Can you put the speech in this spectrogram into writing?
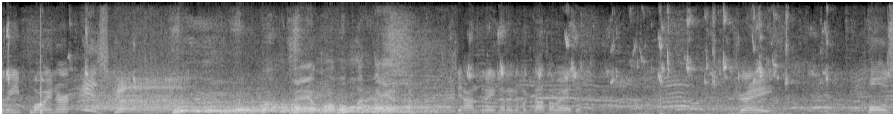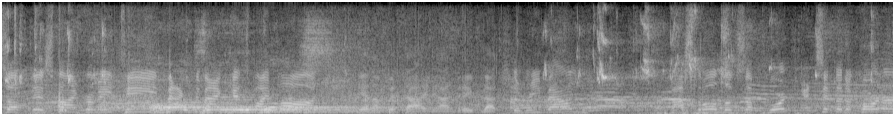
Three-pointer is good! Ayaw mo akong bantayan, ha? Si Andre na rin ang magtatawid. Dre pulls up this time from 18. Back-to-back hits by Blatche. Yan ang bentahe ni Andray Blatche. The rebound. Castro looks up court, gets it to the corner.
